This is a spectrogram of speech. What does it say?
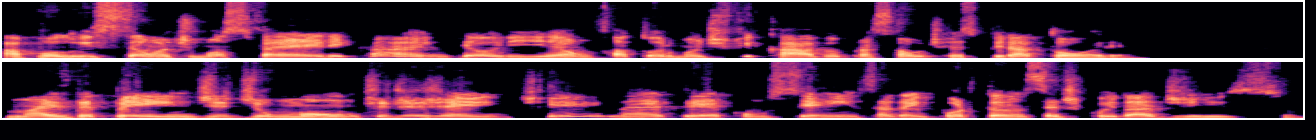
a poluição atmosférica, em teoria, é um fator modificável para a saúde respiratória. Mas depende de um monte de gente, né, ter a consciência da importância de cuidar disso.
